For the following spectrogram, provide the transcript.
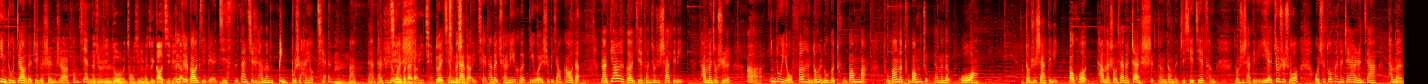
印度教的这个神职而奉献的，那就是印度种姓里面最高级别的。最最高级别祭祀。但其实他们并不是很有钱，嗯，嗯，他他只是为钱不代表一切。对，钱不代表一切，他的权力和地位是比较高的。那第二个阶层就是沙迪里，他们就是呃，印度有分很多很多个土邦嘛，土邦的土邦主，他们的国王都是沙地里，包括他们手下的战士等等的这些阶层都是沙地里。也就是说，我去做饭的这家人家，他们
